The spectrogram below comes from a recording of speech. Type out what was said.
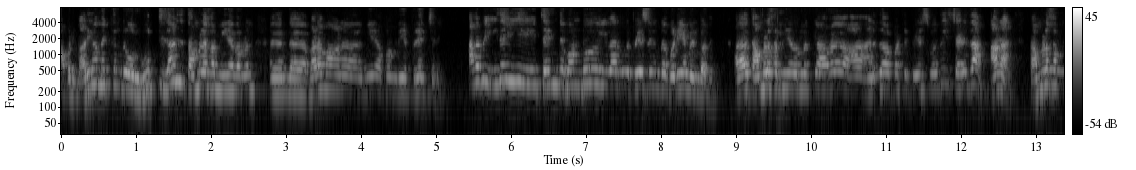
அப்படி வடிவமைக்கின்ற ஒரு உத்தி தான் இந்த தமிழக மீனவர்களும் இந்த வடமான மீனவர்களுடைய பிரச்சனை. ஆகவே இதை தெரிந்து கொண்டு இவர் பேசுகின்ற விடயம் என்பது அதாவது தமிழக மீனவர்களுக்காக அனுதாபப்பட்டு பேசுவது சரிதான். ஆனால் தமிழகம்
